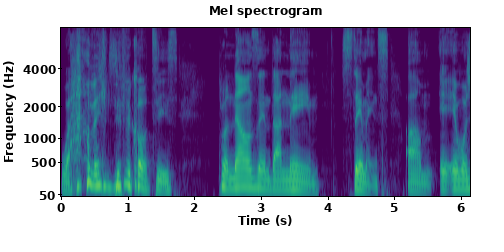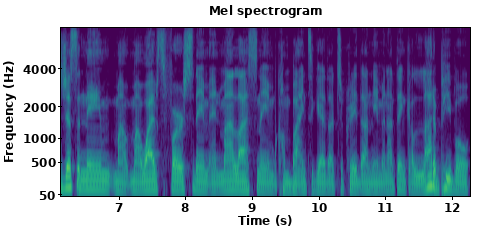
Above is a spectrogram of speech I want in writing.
were having difficulties pronouncing that name statements. Um, it, it, was just a name, my, my wife's first name and my last name combined together to create that name. And I think a lot of people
